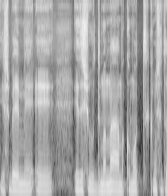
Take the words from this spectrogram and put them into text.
יש בהם איזושהי דממה, מקומות, כמו שאתה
